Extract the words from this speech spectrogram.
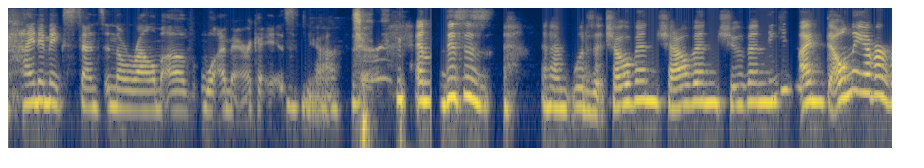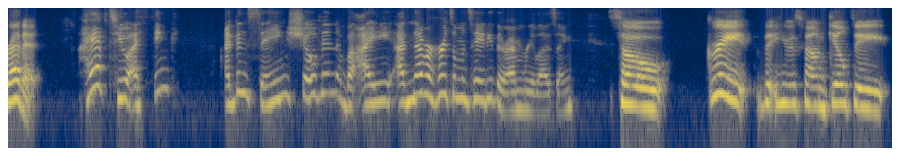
kind of makes sense in the realm of what America is. Yeah. and this is and I'm what is it? Chauvin? Chauvin? Chauvin? think I only ever read it. I have too. I think I've been saying Chauvin, but I I've never heard someone say it either. I'm realizing. So great that he was found guilty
